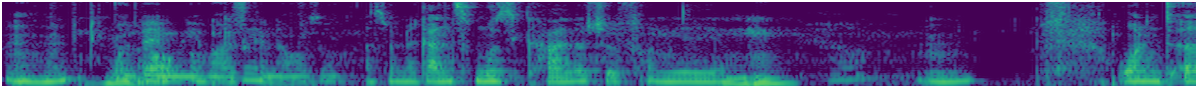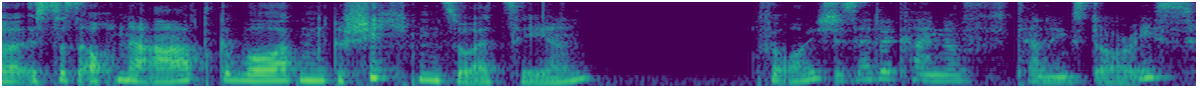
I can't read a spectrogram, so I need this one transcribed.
Und bei mir war es genauso. Also eine ganz musikalische Familie. Mhm. Und äh, ist es auch eine Art geworden, Geschichten zu erzählen für euch? Is that a kind of telling stories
